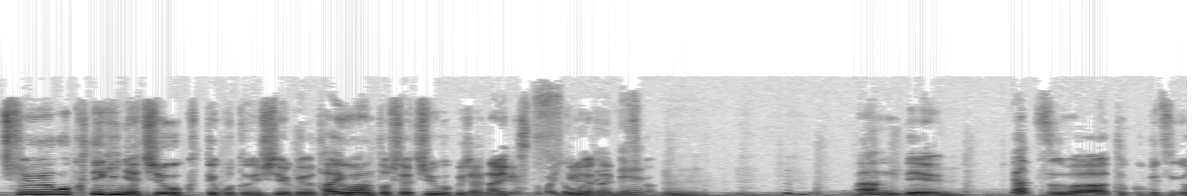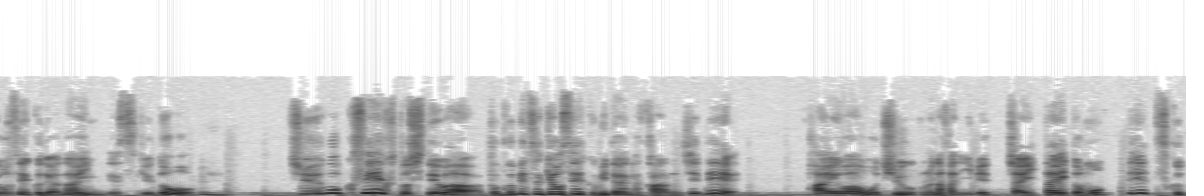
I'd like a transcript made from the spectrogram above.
中国的には中国ってことにしてるけど、台湾としては中国じゃないですとか言ってるじゃないですか。そうだよね。なんで、うんやつは特別行政区ではないんですけど、うん中国政府としては特別行政区みたいな感じで、台湾を中国の中に入れちゃいたいと思って作っ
